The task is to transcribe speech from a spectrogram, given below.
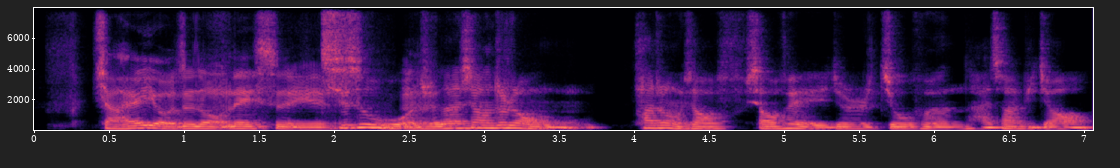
小黑有这种类似于，其实我觉得像这种他这种消消费就是纠纷还算比较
